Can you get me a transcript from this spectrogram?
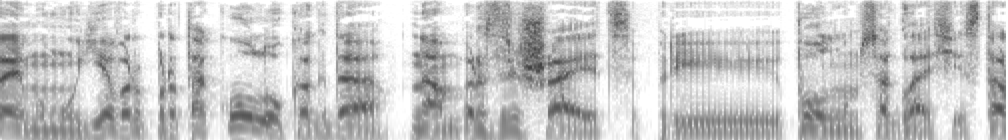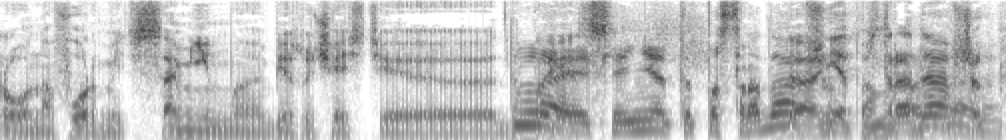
называемому Европротоколу, когда нам разрешается при полном согласии сторон оформить самим э, без участия э, ДПС. Ну, а если нет пострадавших. Да, нет пострадавших.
